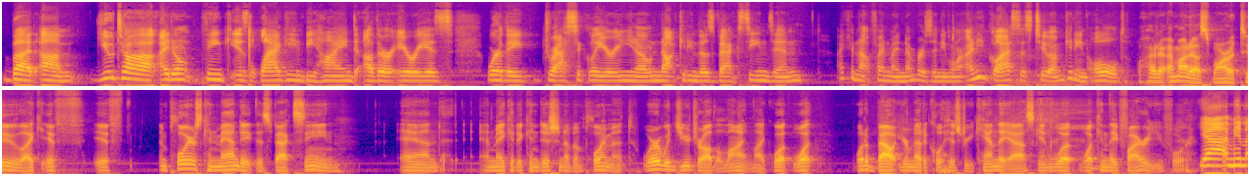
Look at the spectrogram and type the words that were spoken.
But um, Utah, I don't think is lagging behind other areas where they drastically are, you know, not getting those vaccines in. I cannot find my numbers anymore. I need glasses too. I'm getting old. Oh, I, I might ask Maura too. Like, if if employers can mandate this vaccine and and make it a condition of employment, where would you draw the line? Like, what what what about your medical history can they ask, and what what can they fire you for? Yeah, I mean,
